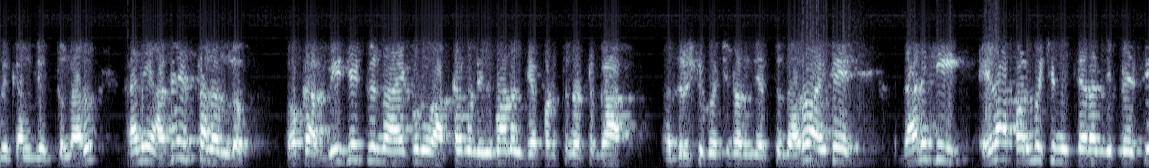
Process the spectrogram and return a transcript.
అధికారులు చెప్తున్నారు. కానీ అదే స్థలంలో ఒక బీజేపీ నాయకుడు అక్రమ నిర్మాణం చేపడుతున్నట్టుగా దృష్టికి వచ్చినట్టు చెప్తున్నారు. అయితే దానికి ఎలా పర్మిషన్ ఇచ్చారని చెప్పేసి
